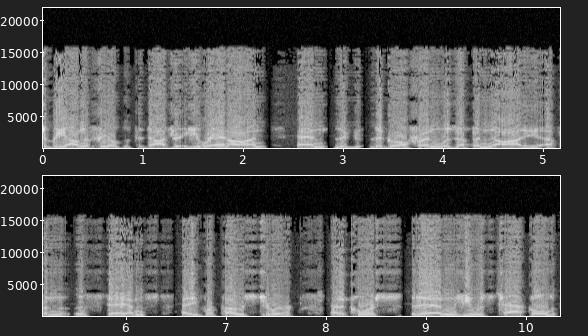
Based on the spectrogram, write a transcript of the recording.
to be on the field with the Dodger. He ran on, and the the girlfriend was up in the audience, up in the stands, and he proposed to her. And of course, then he was tackled,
